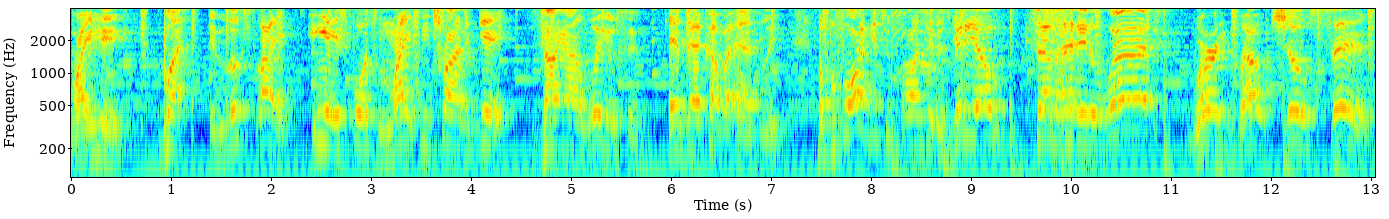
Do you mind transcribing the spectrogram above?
right here. But it looks like EA Sports might be trying to get Zion Williamson as their cover athlete. But before I get too far into this video, tell a hater what? Worry about yourself.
